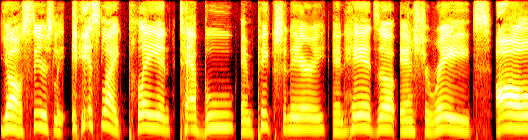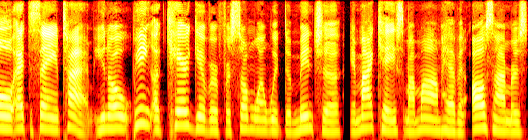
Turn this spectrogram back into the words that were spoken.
Y'all, seriously, it's like playing taboo and Pictionary and heads up and charades all at the same time. You know, being a caregiver for someone with dementia, in my case, my mom having Alzheimer's,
